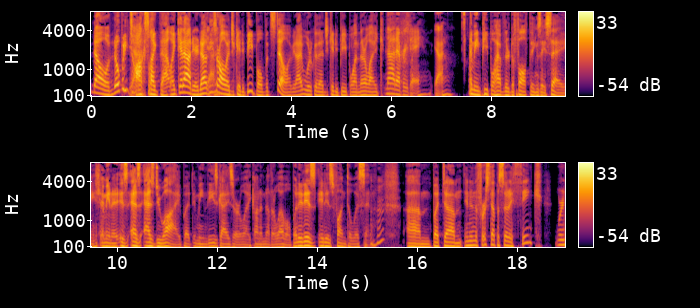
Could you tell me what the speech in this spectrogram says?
no, nobody talks like that. Like get out here. Now Yeah. these are all educated people, but still, I mean, I work with educated people, and they're like, Not every day. Yeah. I mean, people have their default things they say. I mean, it is as as do I. But I mean, these guys are like on another level. But it is it is fun to listen. Um, but um, and in the first episode, I think we're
